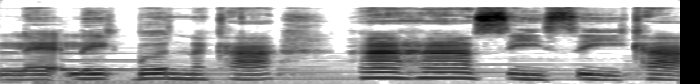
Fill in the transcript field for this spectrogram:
547 และเลขเบิ้ลนะคะ 5544 ค่ะ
